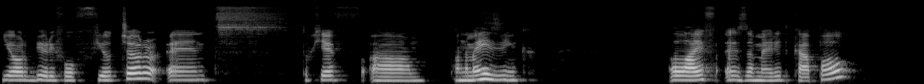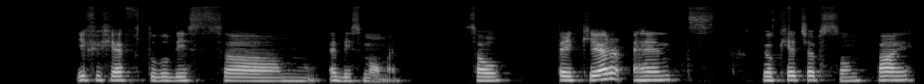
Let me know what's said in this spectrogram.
your beautiful future and to have um, an amazing life as a married couple if you have to do this um, at this moment. So take care and we'll catch up soon. Bye.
